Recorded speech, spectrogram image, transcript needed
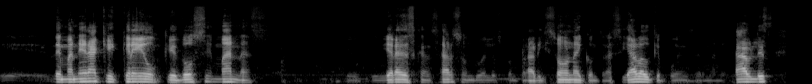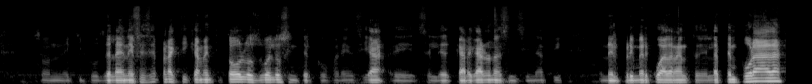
Eh, de manera que creo que dos semanas pudiera descansar son duelos contra Arizona y contra Seattle que pueden ser manejables. Son equipos de la NFC. Prácticamente todos los duelos interconferencia eh, se le cargaron a Cincinnati en el primer cuadrante de la temporada.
